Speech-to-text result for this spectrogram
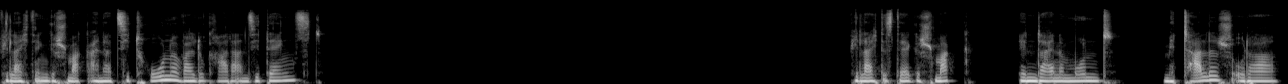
Vielleicht den Geschmack einer Zitrone, weil du gerade an sie denkst. Vielleicht ist der Geschmack in deinem Mund metallisch oder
